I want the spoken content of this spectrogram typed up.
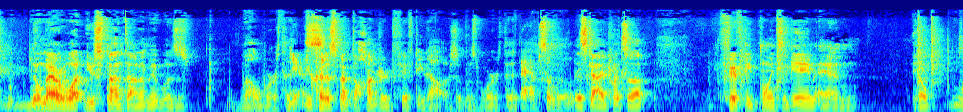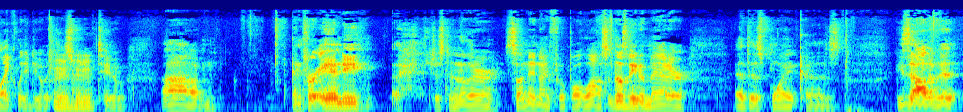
no matter what you spent on him, it was well worth it. Yes. You could have spent $150. It was worth it. Absolutely. This guy puts up 50 points a game, and he'll likely do it this Mm-hmm. week, too. Um, and for Andy, uh, just another Sunday night football loss. It doesn't even matter at this point because he's out of it.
